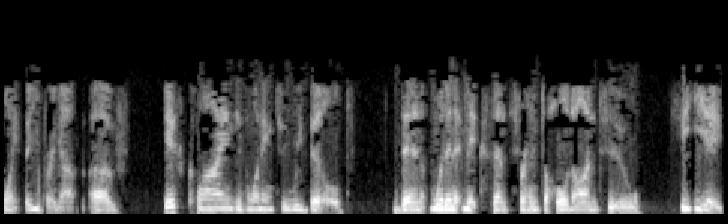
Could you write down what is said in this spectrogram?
point that you bring up. Of if Klein is wanting to rebuild, then wouldn't it make sense for him to hold on to CEH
